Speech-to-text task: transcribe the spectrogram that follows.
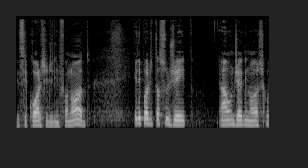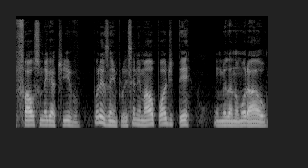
esse corte de linfonodo, ele pode estar sujeito a um diagnóstico falso negativo. Por exemplo, esse animal pode ter um melanoma oral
